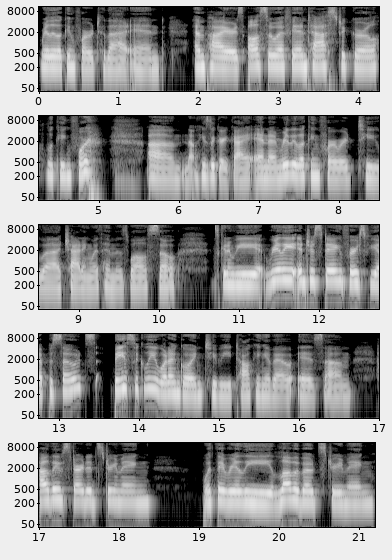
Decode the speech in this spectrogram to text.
really looking forward to that. And Empire is also a fantastic girl looking for. Um, no, he's a great guy. And I'm really looking forward to uh, chatting with him as well. So it's going to be really interesting first few episodes. Basically, what I'm going to be talking about is um, how they've started streaming, what they really love about streaming,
